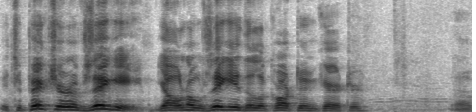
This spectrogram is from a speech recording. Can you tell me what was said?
It's a picture of Ziggy. Y'all know Ziggy, the little cartoon character. Uh,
